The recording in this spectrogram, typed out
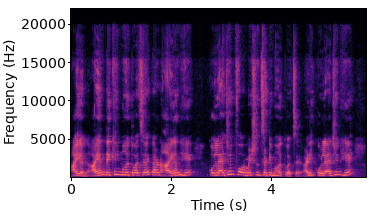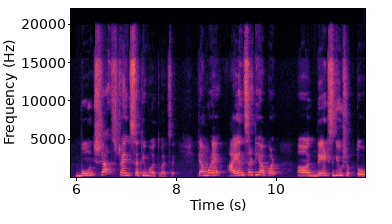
आयन आयन देखील महत्त्वाचं आहे कारण आयन हे कोलॅजिन फॉर्मेशनसाठी महत्त्वाचं आहे आणि कोलॅजिन हे बोन्सच्या स्ट्रेंथसाठी महत्त्वाचं आहे. त्यामुळे आयनसाठी आपण डेट्स घेऊ शकतो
